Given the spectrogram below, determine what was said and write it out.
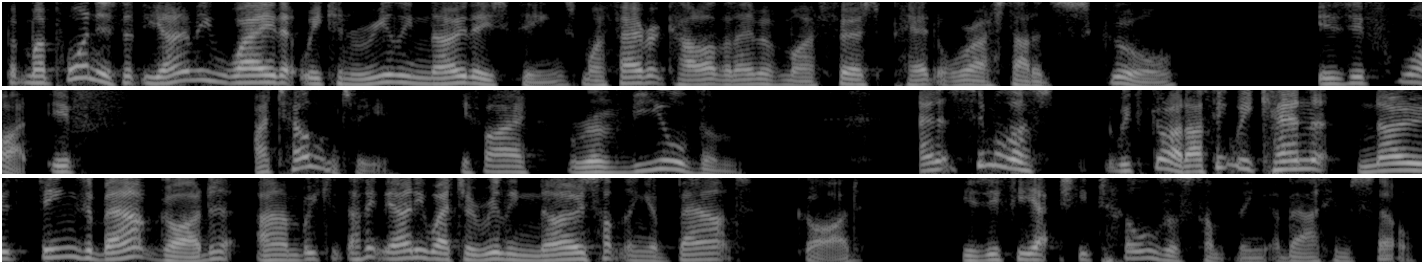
But my point is that the only way that we can really know these things, my favorite color, the name of my first pet, or where I started school, is if what? If I tell them to you, if I reveal them. And it's similar with God. I think we can know things about God. Um, we can, I think the only way to really know something about God is if He actually tells us something about Himself.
